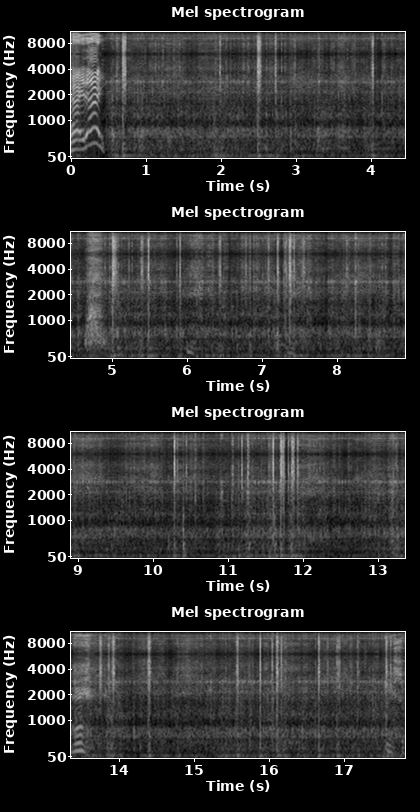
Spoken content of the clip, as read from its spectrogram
Dai, dai! Eh. Questo.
